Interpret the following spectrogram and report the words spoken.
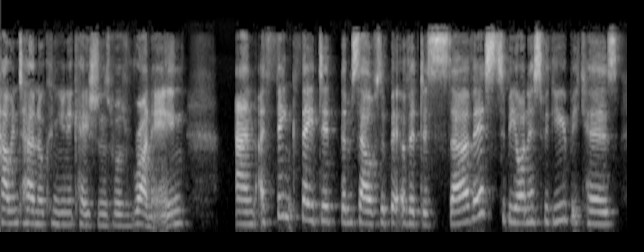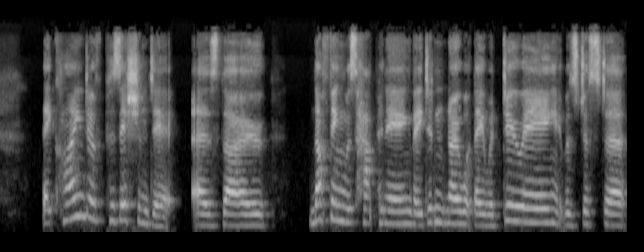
how internal communications was running. And I think they did themselves a bit of a disservice, to be honest with you, because they kind of positioned it as though nothing was happening. They didn't know what they were doing. It was just a,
